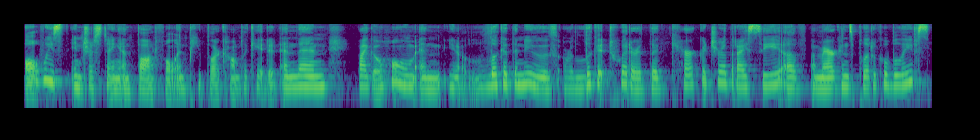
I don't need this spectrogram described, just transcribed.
always interesting and thoughtful, and people are complicated. And then if I go home and you know look at the news or look at Twitter, the caricature that I see of Americans' political beliefs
